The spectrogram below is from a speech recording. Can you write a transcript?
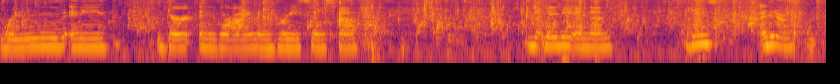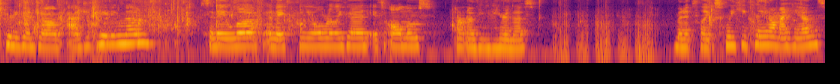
remove any dirt and grime and grease and stuff that may be in them. These, I did a pretty good job agitating them so they look and they feel really good. It's almost, I don't know if you can hear this, but it's like squeaky clean on my hands.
